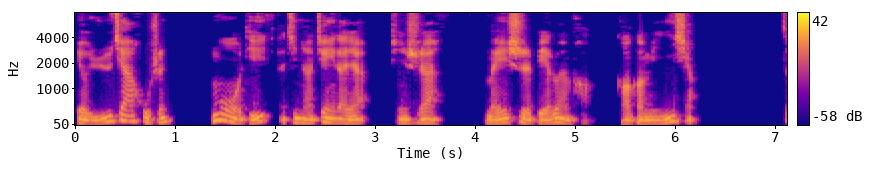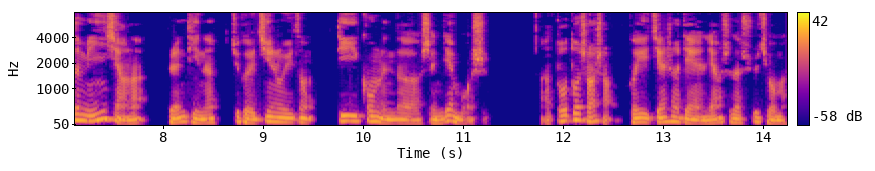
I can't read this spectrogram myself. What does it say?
有瑜伽护身。莫迪经常建议大家平时啊没事别乱跑，搞搞冥想。这冥想了，人体呢就可以进入一种低功能的省电模式啊，多多少少可以减少点粮食的需求嘛。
